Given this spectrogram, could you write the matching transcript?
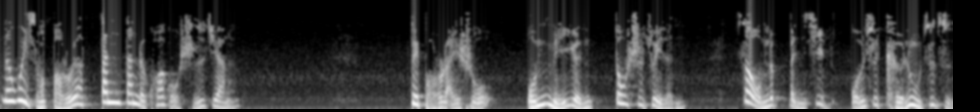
那为什么保罗要单单的夸口十架呢？对保罗来说，我们每一个人都是罪人，照我们的本性，我们是可怒之子、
